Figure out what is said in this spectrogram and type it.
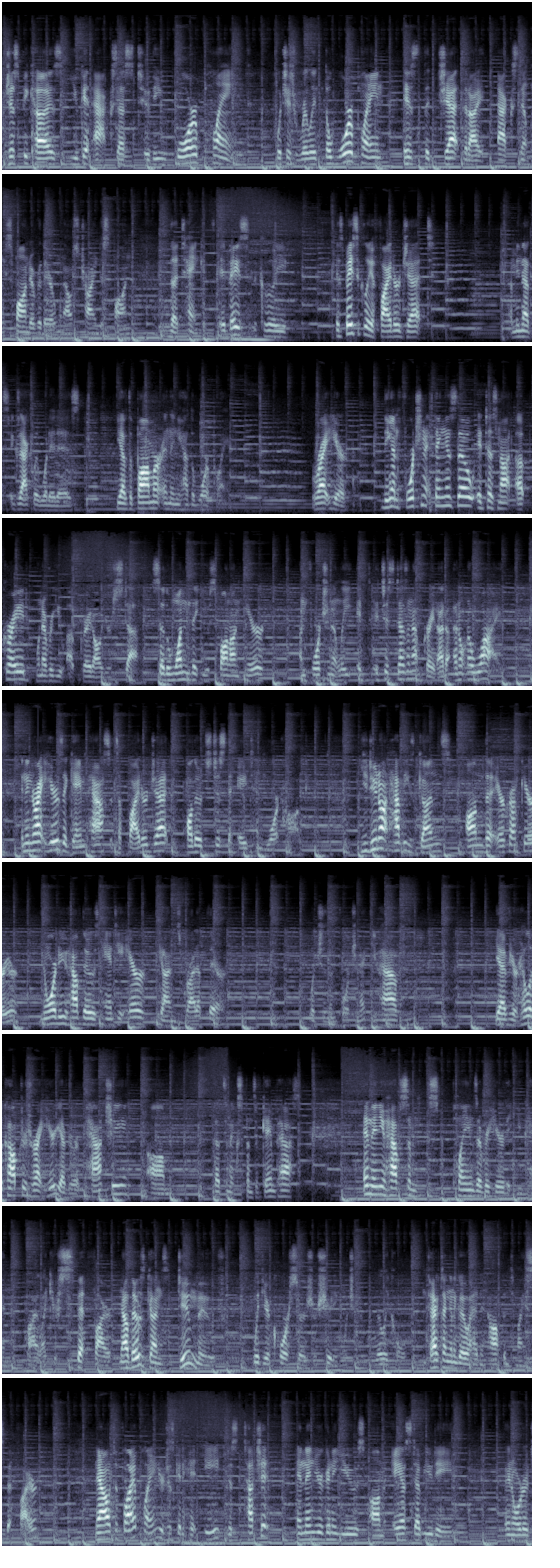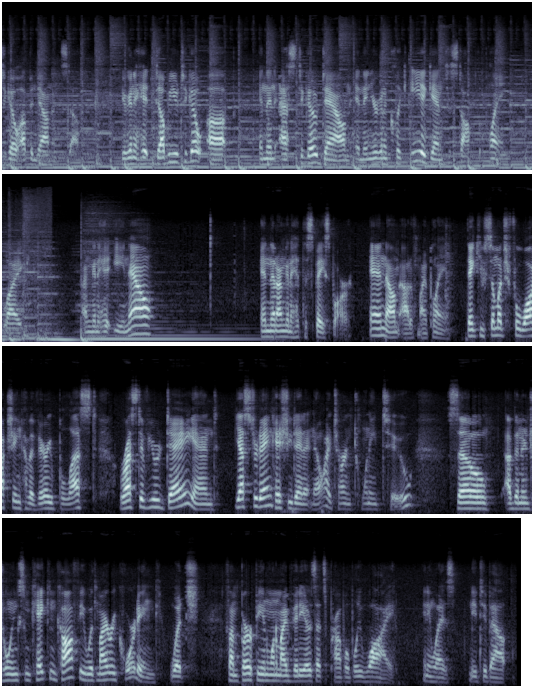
just because you get access to the warplane, which is really the warplane is the jet that I accidentally spawned over there when I was trying to spawn the tank. It, it basically it's basically a fighter jet. I mean that's exactly what it is. You have the bomber and then you have the warplane. Right here. The unfortunate thing is though, it does not upgrade whenever you upgrade all your stuff. So the one that you spawn on here, unfortunately, it, it just doesn't upgrade. I don't, I don't know why. And then right here is a game pass. It's a fighter jet, although it's just the A-10 Warthog. You do not have these guns on the aircraft carrier, nor do you have those anti-air guns right up there, which is unfortunate. You have you have your helicopters right here. You have your Apache. Um, that's an expensive game pass. And then you have some planes over here that you can buy, like your Spitfire. Now those guns do move with your cursors you're shooting, which is really cool. In fact, I'm going to go ahead and hop into my Spitfire. Now, to fly a plane, you're just going to hit E, just touch it, and then you're going to use um, ASWD in order to go up and down and stuff. You're going to hit W to go up, and then S to go down, and then you're going to click E again to stop the plane. Like, I'm going to hit E now, and then I'm going to hit the space bar. And now I'm out of my plane. Thank you so much for watching. Have a very blessed rest of your day, and yesterday, in case you didn't know, I turned 22. So I've been enjoying some cake and coffee with my recording, which if I'm burpy in one of my videos, that's probably why. Anyways, NoobToob out.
